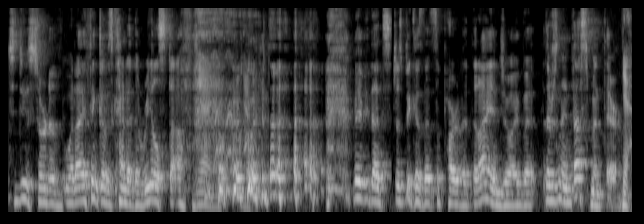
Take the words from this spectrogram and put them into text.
to do sort of what I think of as kind of the real stuff, yeah, yeah, yeah. maybe that's just because that's the part of it that I enjoy, but there's an investment there. Yeah.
